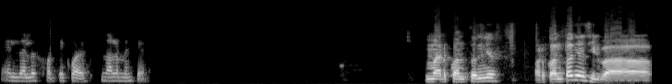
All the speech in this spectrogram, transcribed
el de los Jotijueves, no lo menciones. Marco Antonio, Marco Antonio Silva.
